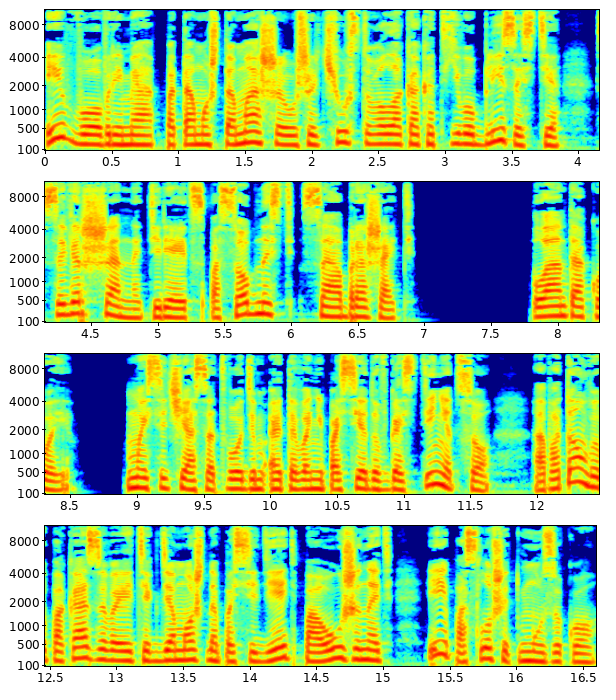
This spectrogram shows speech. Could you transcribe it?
И вовремя, потому что Маша уже чувствовала, как от его близости совершенно теряет способность соображать. План такой. Мы сейчас отводим этого непоседу в гостиницу, а потом вы показываете, где можно посидеть, поужинать и послушать музыку.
